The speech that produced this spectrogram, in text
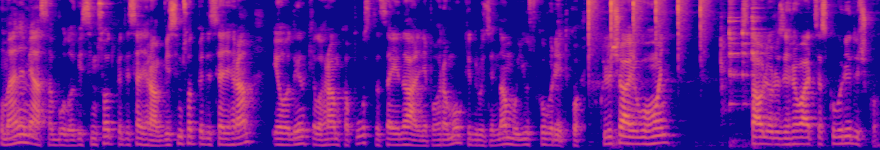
У мене м'яса було 850 грам. 850 грам і 1 кг капусти. Це ідеальні пограмовки, друзі, на мою сковорідку. Включаю вогонь. Ставлю розігріватися сковорідочку.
